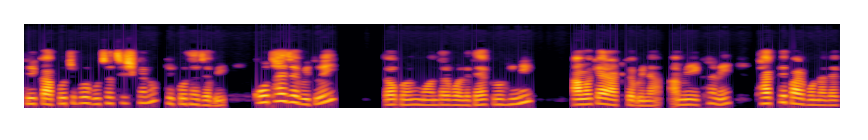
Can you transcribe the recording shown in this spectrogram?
তুই কাপড় চোপড় গুছাচ্ছিস কেন? তুই কোথায় যাবি? কোথায় যাবি তুই? তখন মন্দার বলে, দেখ রোহিণী, আমাকে আর আটকাবি না। আমি এখানে থাকতে পারব না। দেখ,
